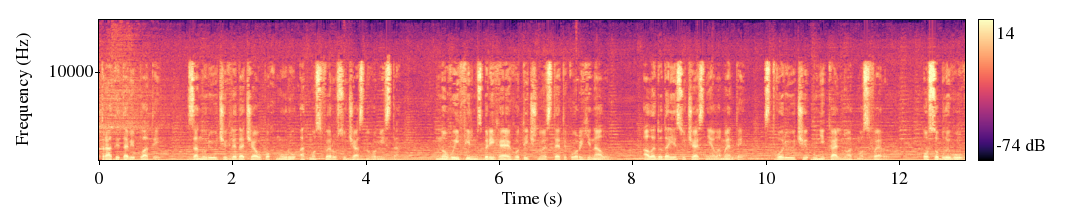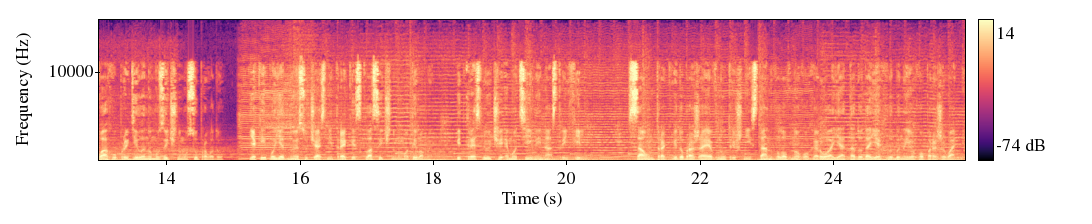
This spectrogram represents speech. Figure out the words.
втрати та відплати, занурюючи глядача у похмуру атмосферу сучасного міста. Новий фільм зберігає готичну естетику оригіналу, але додає сучасні елементи, створюючи унікальну атмосферу. Особливу увагу приділено музичному супроводу, який поєднує сучасні треки з класичними мотивами, підкреслюючи емоційний настрій фільму. Саундтрек відображає внутрішній стан головного героя та додає глибини його переживання.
